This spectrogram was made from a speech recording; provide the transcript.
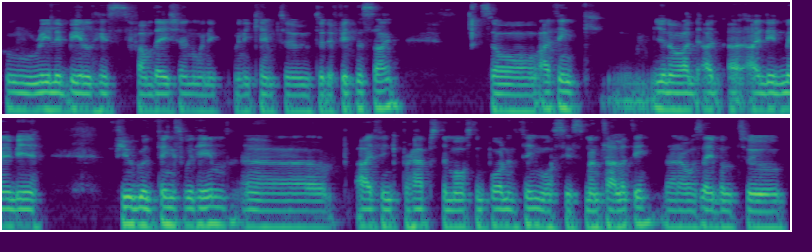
who really built his foundation when he when he came to to the fitness side. So I think you know I I, I did maybe a few good things with him. Uh, I think perhaps the most important thing was his mentality that I was able to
